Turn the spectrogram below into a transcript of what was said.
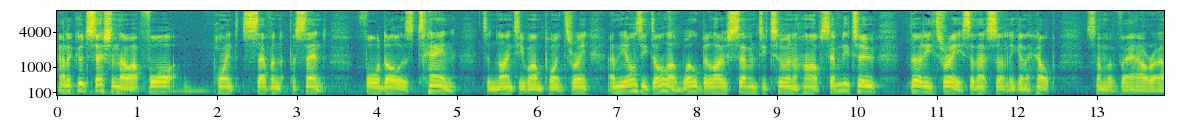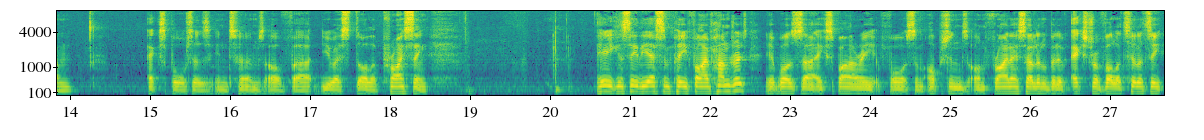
had a good session though, up 4.7%, $4.10 to 91.3, and the Aussie dollar well below 72.5, 72.33. So that's certainly going to help some of our um, exporters in terms of uh, US dollar pricing. Here you can see the S&P 500. It was uh, expiry for some options on Friday, so a little bit of extra volatility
